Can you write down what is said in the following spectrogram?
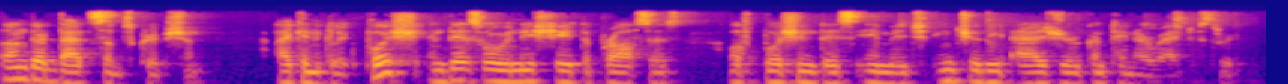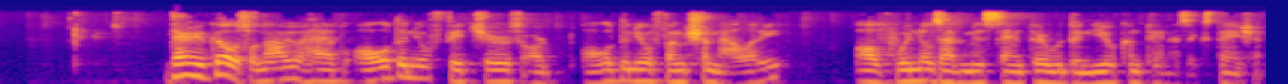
under that subscription. I can click push and this will initiate the process of pushing this image into the Azure Container Registry. There you go. So now you have all the new features or all the new functionality of Windows Admin Center with the new containers extension.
